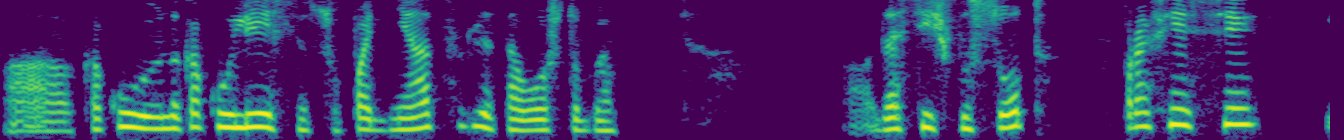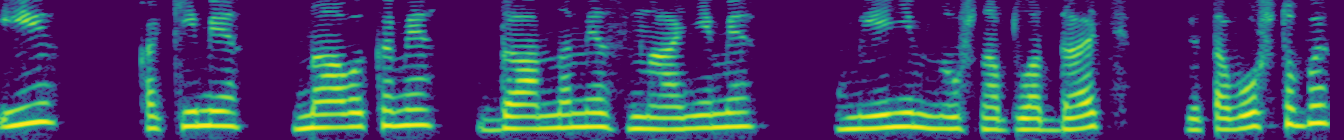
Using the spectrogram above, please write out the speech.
а, какую, на какую лестницу подняться для того, чтобы а, достичь высот в профессии и какими навыками, данными, знаниями, умениями нужно обладать для того, чтобы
